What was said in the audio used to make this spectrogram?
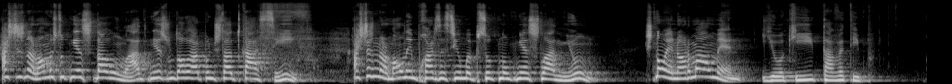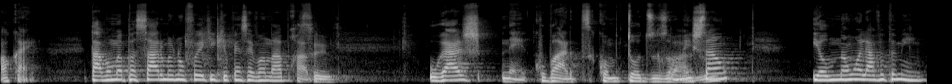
Achas normal, mas tu conheces de algum lado, conheces de algum lado para nos estar a tocar assim? Achas normal empurrares assim uma pessoa que não conheces de lado nenhum? Isto não é normal, man. E eu aqui estava tipo, ok. Estavam-me a passar, mas não foi aqui que eu pensei vão dar a porrada. Sim. O gajo, né, cobarde, como todos os Claro. homens são, ele não olhava para mim.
